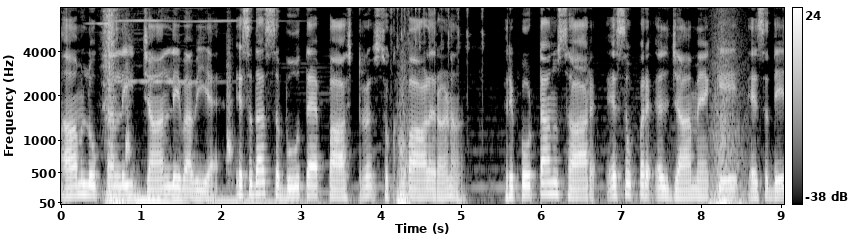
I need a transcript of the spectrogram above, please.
ਆਮ ਲੋਕਾਂ ਲਈ ਜਾਨਲੇਵਾ ਵੀ ਹੈ। ਇਸ ਦਾ ਸਬੂਤ ਹੈ ਪਾਸਟਰ ਸੁਖਪਾਲ ਰਾਣਾ। ਰਿਪੋਰਟਾਂ ਅਨੁਸਾਰ ਇਸ ਉੱਪਰ ਇਲਜ਼ਾਮ ਹੈ ਕਿ ਇਸ ਦੇ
